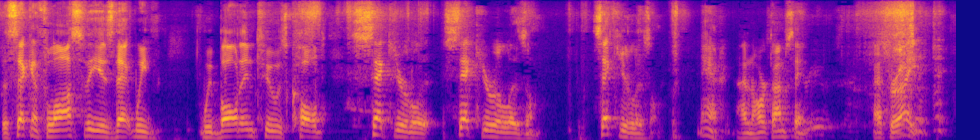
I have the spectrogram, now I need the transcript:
The second philosophy is that we've we bought into is called secular secularism. Secularism. Man, I'm having a hard time saying it. That's right.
